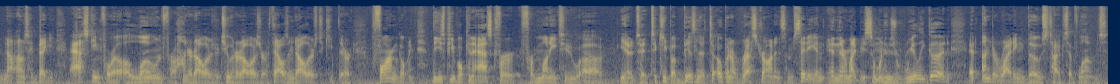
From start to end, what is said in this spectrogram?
not, I don't say begging, asking for a, a loan for $100 or $200 or $1,000 to keep their farm going. These people can ask for, for money to, uh, you know, to, to keep a business, to open a restaurant in some city, and, and there might be someone who's really good at underwriting those types of loans.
